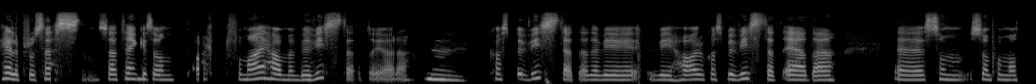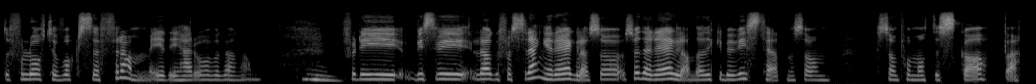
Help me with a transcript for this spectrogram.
hele prosessen. Så jeg tenker sånn Alt for meg har med bevissthet å gjøre. Mm. Hvilken bevissthet er det vi, vi har, og hvilken bevissthet er det eh, som, som på en måte får lov til å vokse fram i de her overgangene. Mm. Fordi hvis vi lager for strenge regler, så, så er det reglene, det er ikke bevisstheten som, som på en måte skaper.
